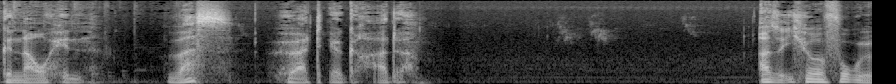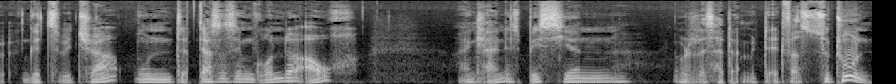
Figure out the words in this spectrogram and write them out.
genau hin. Was hört ihr gerade? Also ich höre Vogelgezwitscher und das ist im Grunde auch ein kleines bisschen oder das hat damit etwas zu tun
